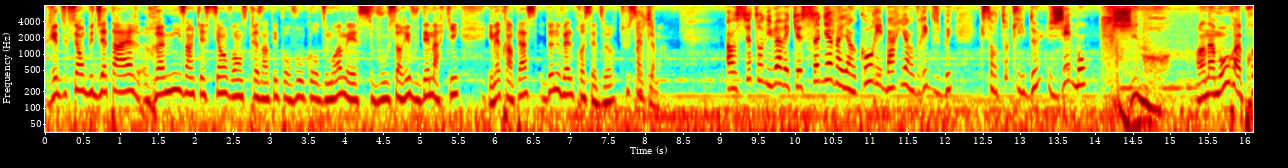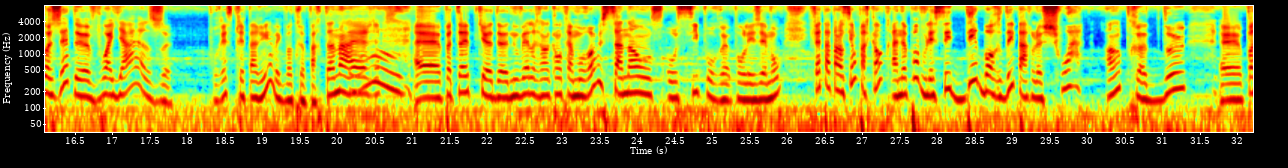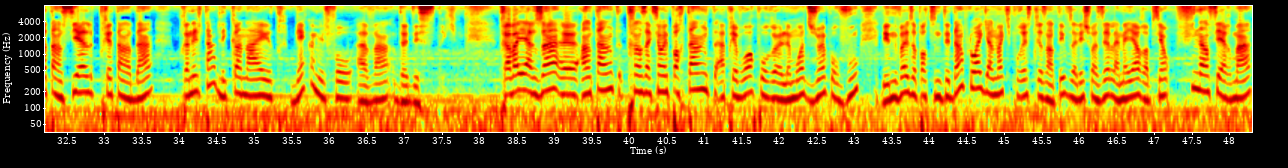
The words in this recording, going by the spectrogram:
Réduction budgétaire, remise en question vont se présenter pour vous au cours du mois, mais vous saurez vous démarquer et mettre en place de nouvelles procédures, tout simplement. Ensuite, on y va avec Sonia Vaillancourt et Marie-André Dubé, qui sont toutes les deux Gémeaux. Gémeaux. En amour, un projet de voyage pourrait se préparer avec votre partenaire. Euh, Peut-être que de nouvelles rencontres amoureuses s'annoncent aussi pour, euh, pour les Gémeaux. Faites attention, par contre, à ne pas vous laisser déborder par le choix entre deux euh, potentiels prétendants. Prenez le temps de les connaître bien comme il faut avant de décider. Travail argent, euh, entente, transaction importante à prévoir pour euh, le mois de juin pour vous. Des nouvelles opportunités d'emploi également qui pourraient se présenter. Vous allez choisir la meilleure option financièrement.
